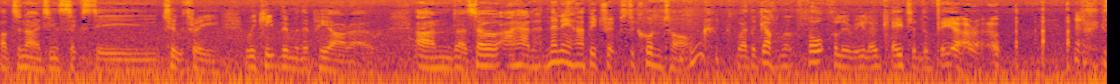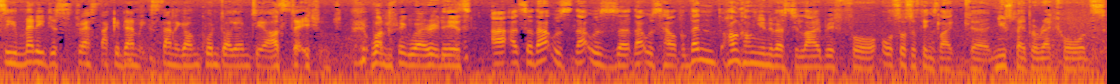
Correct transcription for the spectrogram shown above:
up to 1962-3. We keep them with the PRO. And uh, so I had many happy trips to Kwun Tong, where the government thoughtfully relocated the PRO. you see many distressed academics standing on Kwun Tong MTR station, wondering where it is. Uh, uh, so that was that was uh, that was helpful. Then Hong Kong University Library for all sorts of things like uh, newspaper records,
